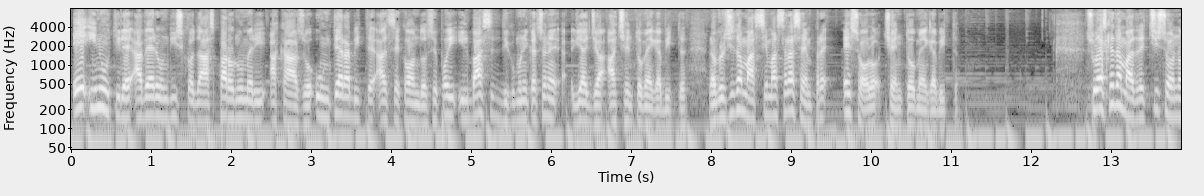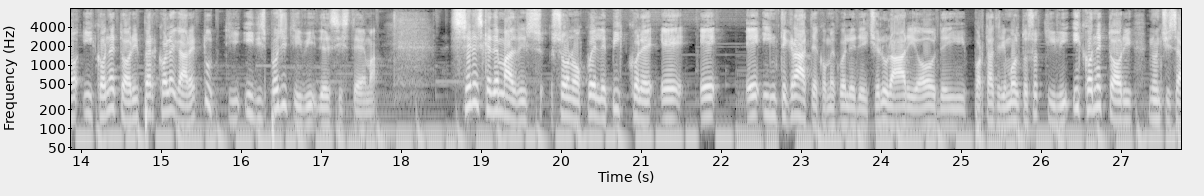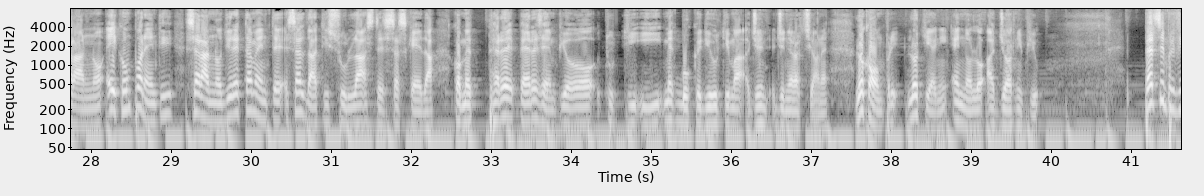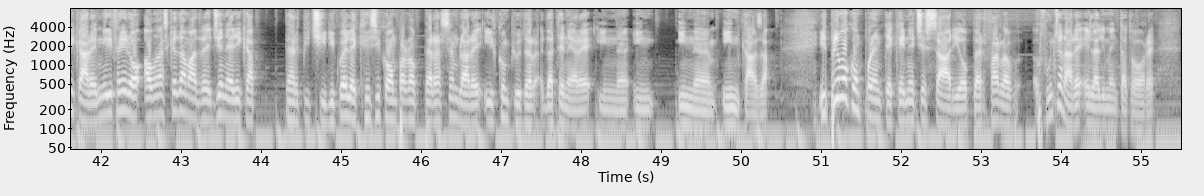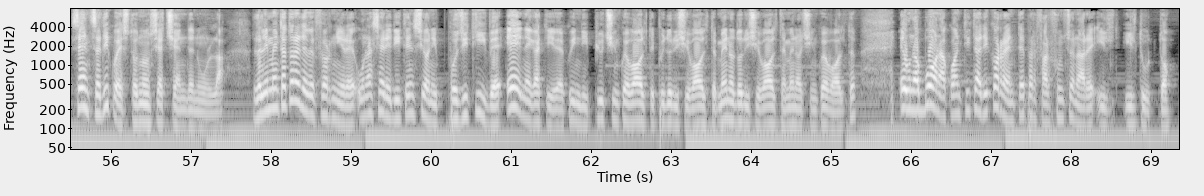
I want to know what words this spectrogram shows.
è inutile avere un disco da sparo numeri a caso, un terabit al secondo, se poi il bus di comunicazione viaggia a 100 megabit. La velocità massima sarà sempre e solo 100 megabit. Sulla scheda madre ci sono i connettori per collegare tutti i dispositivi del sistema. Se le schede madri sono quelle piccole e, e e integrate come quelle dei cellulari o dei portatili molto sottili, i connettori non ci saranno e i componenti saranno direttamente saldati sulla stessa scheda, come per, per esempio tutti i MacBook di ultima generazione. Lo compri, lo tieni e non lo aggiorni più. Per semplificare mi riferirò a una scheda madre generica per PC di quelle che si comprano per assemblare il computer da tenere in, in, in, in casa. Il primo componente che è necessario per farla funzionare è l'alimentatore. Senza di questo non si accende nulla. L'alimentatore deve fornire una serie di tensioni positive e negative, quindi più 5 volte, più 12 volte, meno 12 volte, meno 5 volte, e una buona quantità di corrente per far funzionare il, il tutto.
